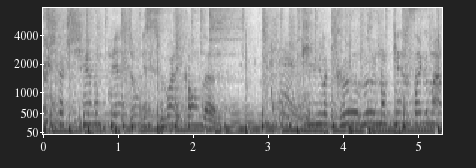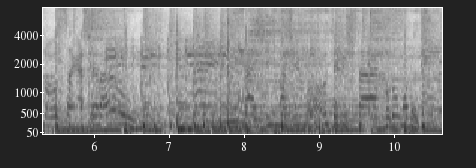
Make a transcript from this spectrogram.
くしゃくしゃのベッドに座り込んで君は Google の検索窓を探してろ最新マシンを手にした子供たち。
